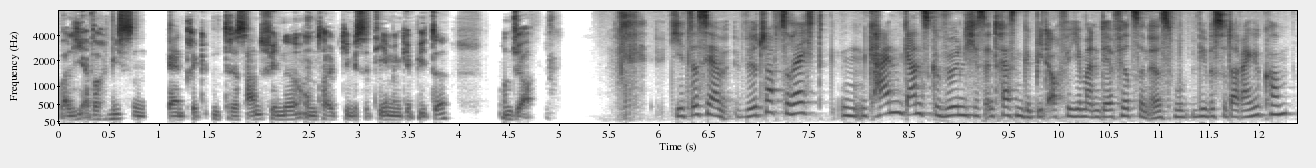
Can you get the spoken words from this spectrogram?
weil ich einfach Wissen interessant finde und halt gewisse Themengebiete. Und ja. Jetzt ist ja Wirtschaftsrecht kein ganz gewöhnliches Interessengebiet, auch für jemanden, der 14 ist. Wie bist du da reingekommen?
